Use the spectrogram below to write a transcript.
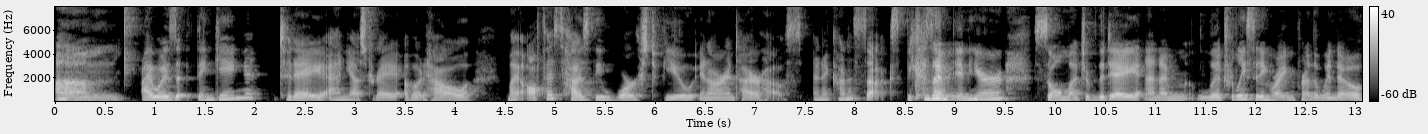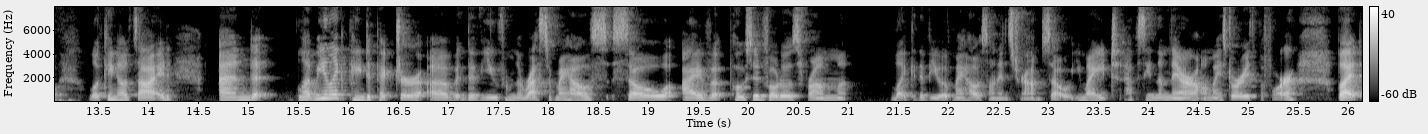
Um, I was thinking today and yesterday about how my office has the worst view in our entire house. And it kind of sucks because I'm in here so much of the day and I'm literally sitting right in front of the window looking outside. And let me like paint a picture of the view from the rest of my house. So I've posted photos from like the view of my house on Instagram. So you might have seen them there on my stories before. But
